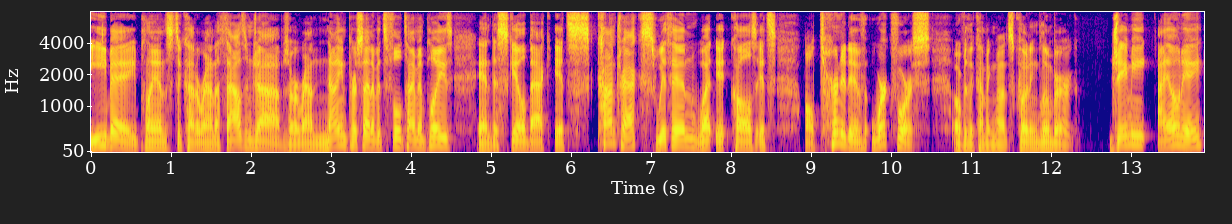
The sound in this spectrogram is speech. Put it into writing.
eBay plans to cut around 1,000 jobs, or around 9% of its full time employees, and to scale back its contracts within what it calls its alternative workforce over the coming months. Quoting Bloomberg Jamie Iannone,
